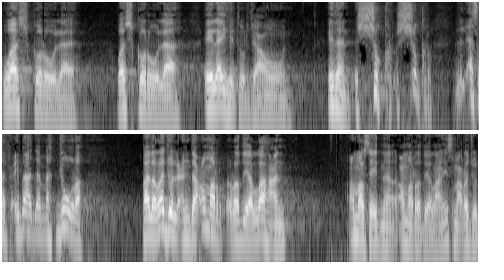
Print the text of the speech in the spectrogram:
واشكروا له واشكروا له إليه ترجعون. اذا الشكر الشكر للأسف عبادة مهجورة. قال رجل عند عمر رضي الله عنه عمر سيدنا عمر رضي الله عنه يسمع رجل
